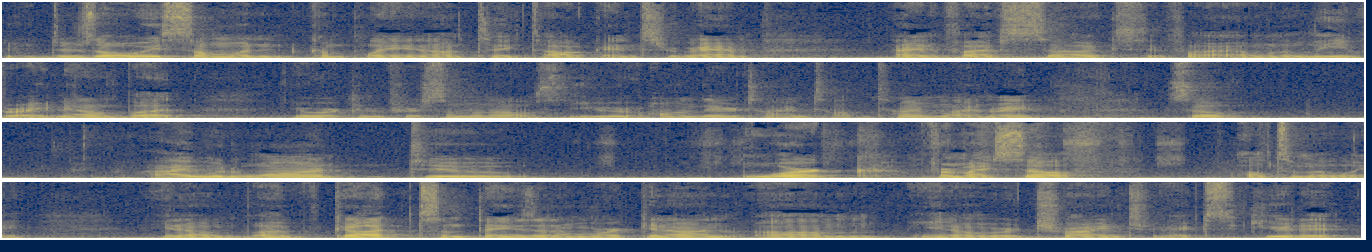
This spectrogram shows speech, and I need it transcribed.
there's always someone complaining on tiktok instagram 9 to 5 sucks if i, I want to leave right now but you're working for someone else. You're on their time t- timeline right? So i would want to work for myself ultimately. You know i've got some things that i'm working on um you know we're trying to execute it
